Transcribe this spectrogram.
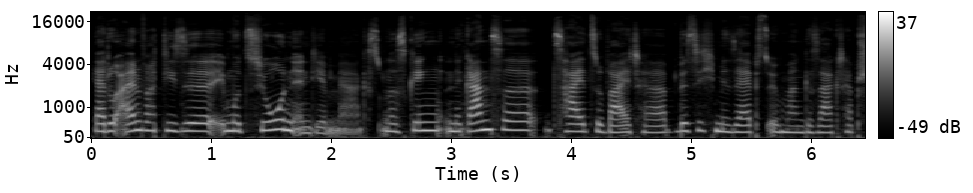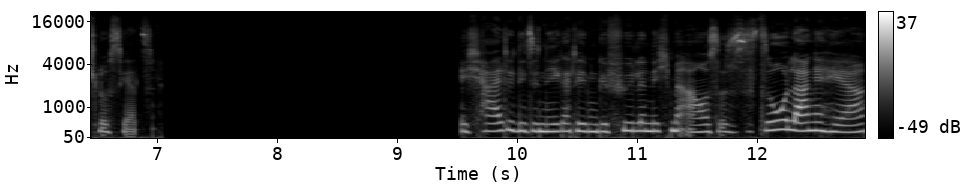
ja, du einfach diese Emotionen in dir merkst. Und das ging eine ganze Zeit so weiter, bis ich mir selbst irgendwann gesagt habe, Schluss jetzt ich halte diese negativen Gefühle nicht mehr aus. Es ist so lange her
